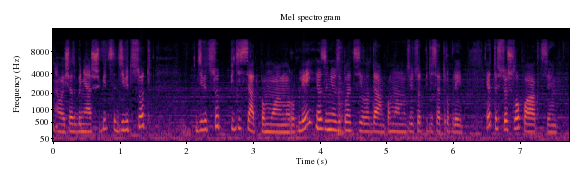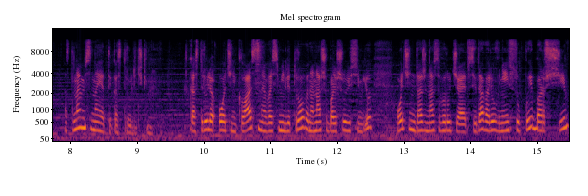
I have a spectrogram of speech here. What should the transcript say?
Ой, сейчас бы не ошибиться, 900, 950, по-моему, рублей я за нее заплатила, да, по-моему, 950 рублей. Это все шло по акции. Остановимся на этой кастрюлечке. Кастрюля очень классная, 8-литровая, на нашу большую семью очень даже нас выручает. Всегда варю в ней супы, борщи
